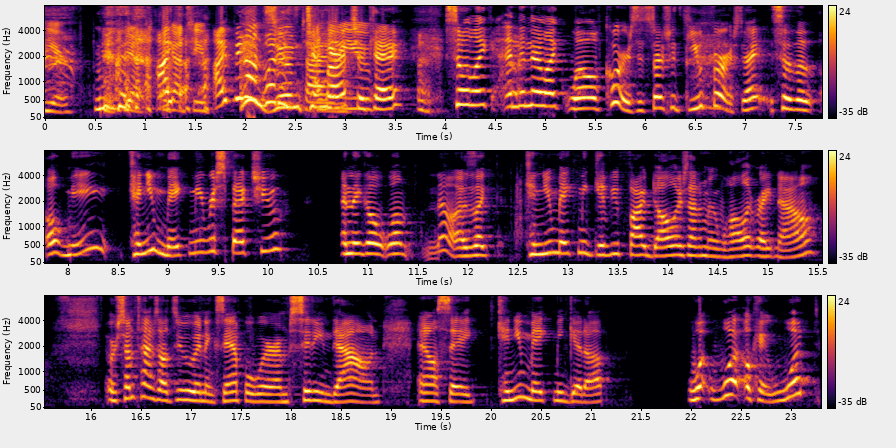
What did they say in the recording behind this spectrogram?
Year. Yeah, I got you. I've been on Zoom too much, okay? So like and then they're like, "Well, of course, it starts with you first, right?" So the oh, me? Can you make me respect you? And they go, "Well, no." I was like, can you make me give you $5 out of my wallet right now? Or sometimes I'll do an example where I'm sitting down and I'll say, Can you make me get up? What, what, okay, what,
